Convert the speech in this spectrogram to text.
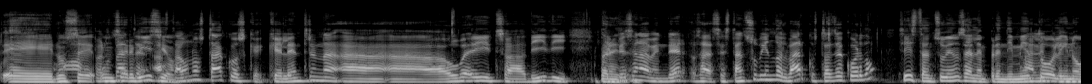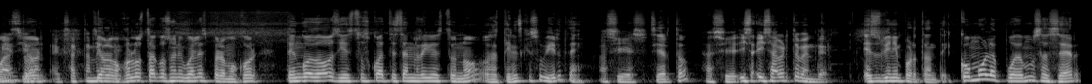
eh, no, sé, un espérate, servicio. Hasta unos tacos que, que le entren a, Uber Eats, a Didi, que empiezan a vender. O sea, se están subiendo al barco, ¿estás de acuerdo? Sí, están subiéndose al emprendimiento o la innovación. exactamente. Sí, a lo mejor los tacos son iguales, pero a lo mejor tengo dos y estos cuates están arriba y esto no. O sea, tienes que subirte, Así es. ¿cierto? Así es. Y, y saberte vender. Eso es bien importante. ¿Cómo lo podemos hacer?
